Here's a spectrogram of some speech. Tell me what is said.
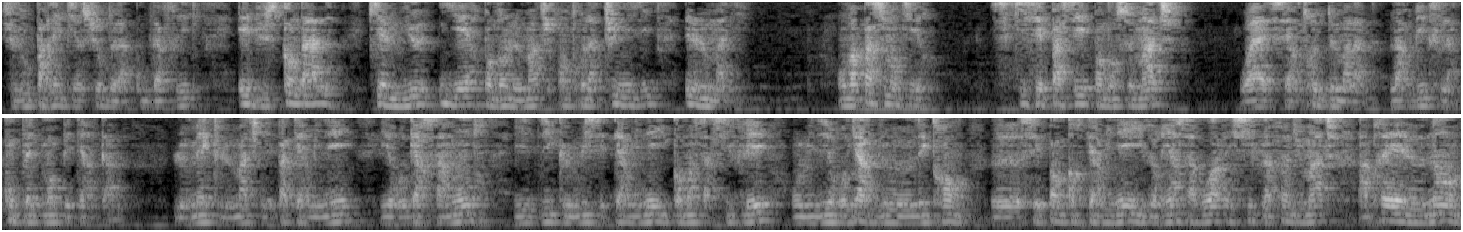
Je vais vous parler bien sûr de la Coupe d'Afrique et du scandale qui a eu lieu hier pendant le match entre la Tunisie et le Mali. On va pas se mentir, ce qui s'est passé pendant ce match, ouais, c'est un truc de malade. L'arbitre, il a complètement pété un câble. Le mec, le match n'est pas terminé, il regarde sa montre, il dit que lui c'est terminé, il commence à siffler, on lui dit regarde l'écran, euh, c'est pas encore terminé, il veut rien savoir, il siffle la fin du match, après euh, non,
